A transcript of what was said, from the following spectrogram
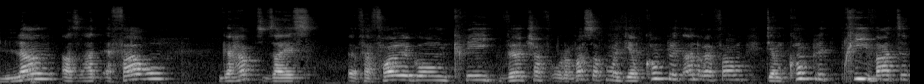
lang, also hat Erfahrung gehabt, sei es äh, Verfolgung, Krieg, Wirtschaft oder was auch immer. Die haben komplett andere Erfahrungen, die haben komplett private,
